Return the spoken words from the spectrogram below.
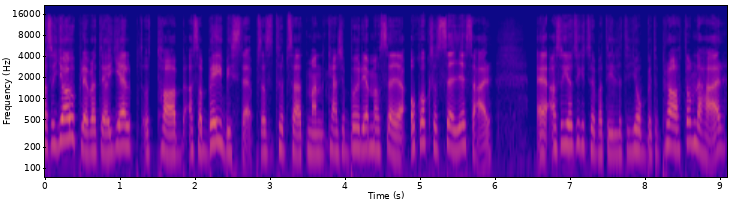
Alltså jag upplever att det har hjälpt att ta alltså baby steps, alltså typ så att man kanske börjar med att säga, och också säger så här. Eh, alltså jag tycker typ att det är lite jobbigt att prata om det här,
